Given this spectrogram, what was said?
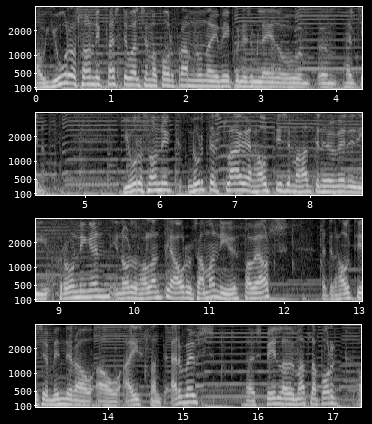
á Eurosonic Festival sem að fór fram núna í vikunni sem leið og um, um helgina. Eurosonic Norderslag er hátíð sem að haldin hefur verið í Groningen í Norður Hollandi árum saman í upphafi ás. Þetta er hátíð sem minnir á, á Æsland Airwaves Það er spilað um alla borg á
